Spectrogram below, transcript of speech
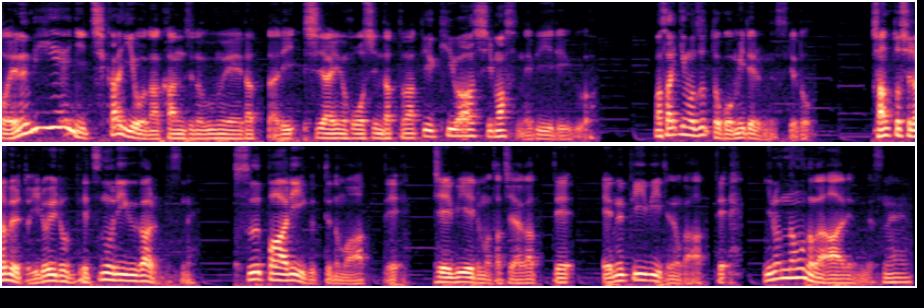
NBA に近いような感じの運営だったり、試合の方針だったなっていう気はしますね、B リーグは。まあ最近もずっとこう見てるんですけど、ちゃんと調べると色々別のリーグがあるんですね。スーパーリーグっていうのもあって、JBL も立ち上がって、NPB っていうのがあって、いろんなものがあるんですね。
